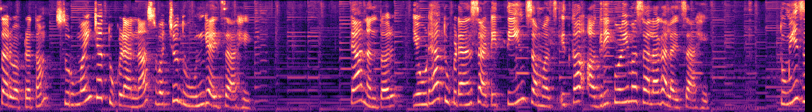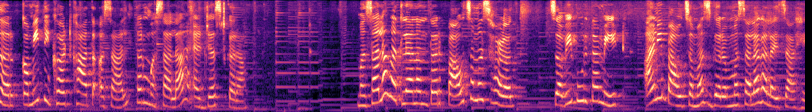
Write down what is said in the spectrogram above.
सर्वप्रथम सुरमईच्या तुकड्यांना स्वच्छ धुवून घ्यायचं आहे. त्यानंतर एवढ्या तुकड्यांसाठी तीन चमच इतका आगरी कोळी मसाला घालायचा आहे. तुम्ही जर कमी तिखट खात असाल तर मसाला ॲडजस्ट करा. मसाला घातल्यानंतर पाव चमच हळद चवीपुरता मीठ आणि पाव चमच गरम मसाला घालायचा आहे.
